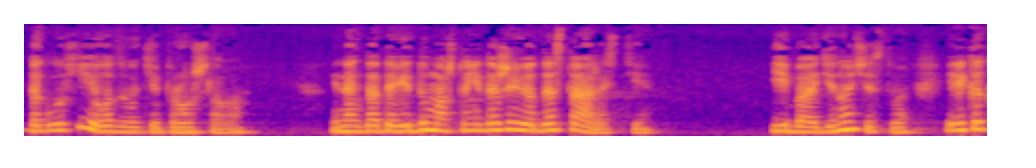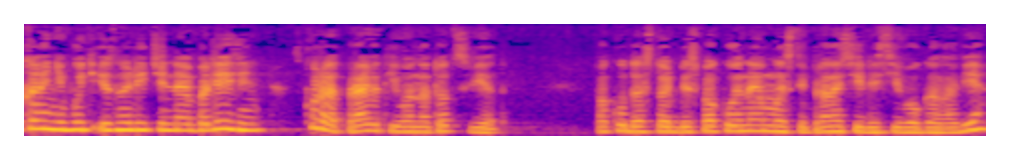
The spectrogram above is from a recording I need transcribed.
да глухие отзвуки прошлого. Иногда Давид думал, что не доживет до старости, ибо одиночество или какая-нибудь изнурительная болезнь скоро отправят его на тот свет. Покуда столь беспокойные мысли проносились в его голове,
